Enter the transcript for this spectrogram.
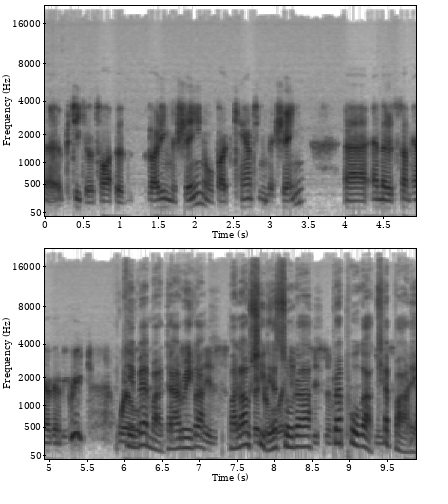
a particular type of voting machine or vote counting machine uh, and that it's somehow going to be rigged. ပြင်ပမှာဒါတွေကဘလောက်ရှိတယ်ဆိုတာတွက်ဖို့ကခက်ပါတယ်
